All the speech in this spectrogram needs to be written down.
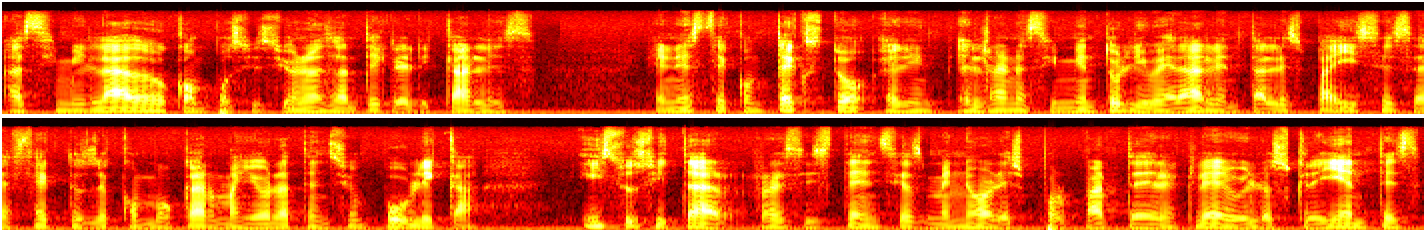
asimilado con posiciones anticlericales, en este contexto, el, renacimiento liberal en tales países a efectos de convocar mayor atención pública y suscitar resistencias menores por parte del clero y los creyentes,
